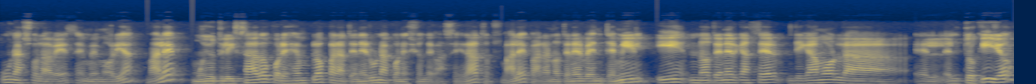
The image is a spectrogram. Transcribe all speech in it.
una sola vez en memoria, ¿vale? Muy utilizado, por ejemplo, para tener una conexión de base de datos, ¿vale? Para no tener 20.000 y no tener que hacer, digamos, la, el, truquillo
